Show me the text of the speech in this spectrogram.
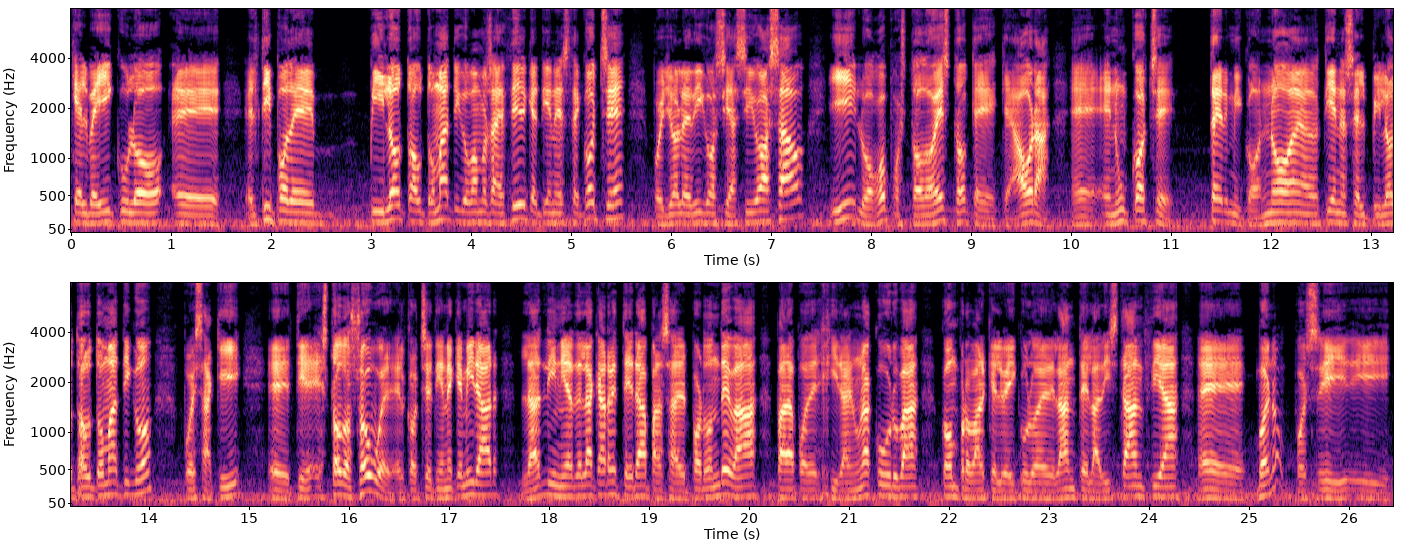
que el vehículo, eh, el tipo de piloto automático, vamos a decir, que tiene este coche, pues yo le digo si así o asado, y luego pues todo esto, que, ahora eh, en un coche térmico no tienes el piloto automático, pues aquí es todo software. El coche tiene que mirar las líneas de la carretera para saber por dónde va, para poder girar en una curva, comprobar que el vehículo de delante, la distancia, bueno, pues y,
